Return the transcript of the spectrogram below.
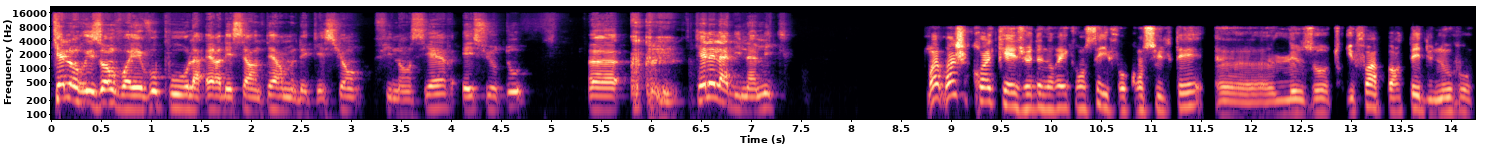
Quel horizon voyez-vous pour la RDC en termes de questions financières et surtout, euh, quelle est la dynamique moi, moi, je crois que je donnerais conseil, il faut consulter euh, les autres, il faut apporter du nouveau.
